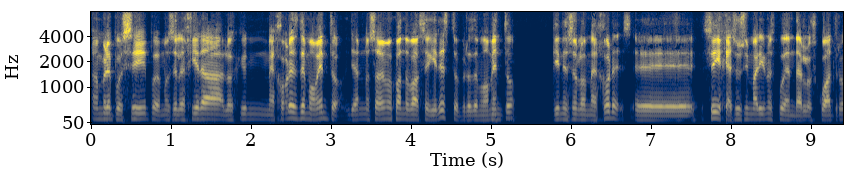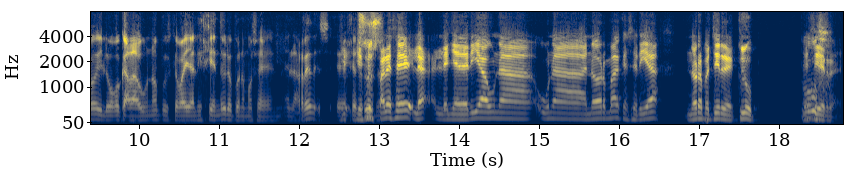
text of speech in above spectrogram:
Hombre, pues sí, podemos elegir a los que- mejores de momento. Ya no sabemos cuándo va a seguir esto, pero de momento, ¿quiénes son los mejores? Eh, sí, Jesús y Mario nos pueden dar los cuatro y luego cada uno pues que vaya eligiendo y lo ponemos en, en las redes. Eh, os parece, le, le añadiría una, una norma que sería no repetir el club. Es Uf. decir,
